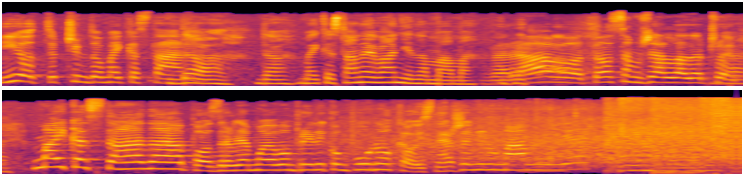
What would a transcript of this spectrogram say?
i otrčim do majka Stane. Da, da, majka Stana je Vanjina mama. Bravo, to sam želela da čujem. Majka Stana, pozdravljamo je ovom prilikom puno, kao i Snežaninu mamu je.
